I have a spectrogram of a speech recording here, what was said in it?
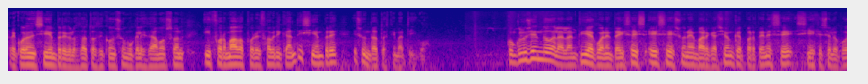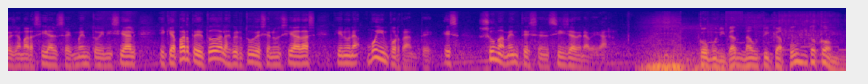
Recuerden siempre que los datos de consumo que les damos son informados por el fabricante y siempre es un dato estimativo. Concluyendo, la Lantía 46S es una embarcación que pertenece, si es que se lo puede llamar así, al segmento inicial y que aparte de todas las virtudes enunciadas, tiene una muy importante, es sumamente sencilla de navegar. Comunidadnáutica.com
